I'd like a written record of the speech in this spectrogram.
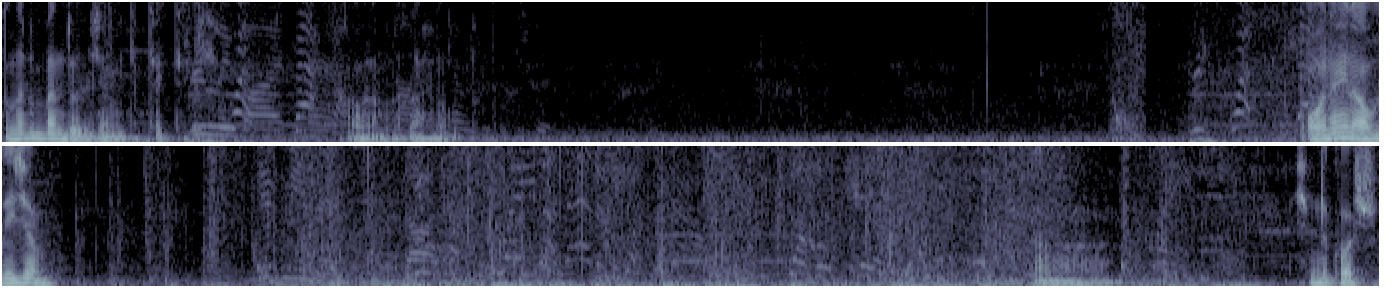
Sanırım ben de öleceğim gidip tek tek. Kavramına dahil olup. Oynayın avlayacağım. Şimdi koş.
